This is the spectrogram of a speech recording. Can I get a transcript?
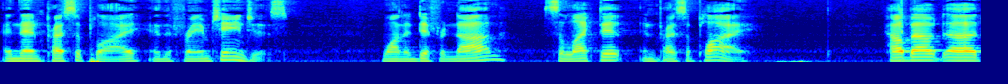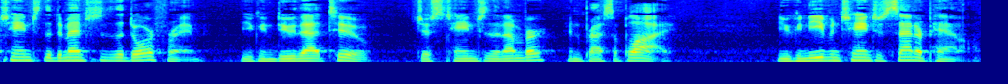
and then press apply and the frame changes. Want a different knob? Select it and press apply. How about uh, change the dimensions of the door frame? You can do that too. Just change the number and press apply. You can even change the center panel.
